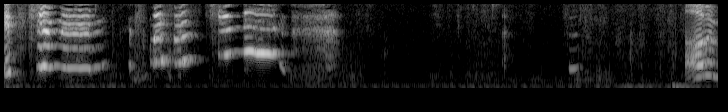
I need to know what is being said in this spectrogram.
it's Jimin. It's my first Jimin. Oh, that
